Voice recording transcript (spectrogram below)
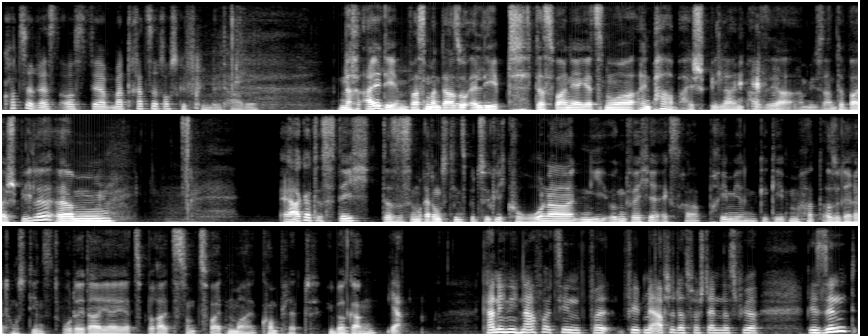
Kotzerest aus der Matratze rausgefriemelt habe. Nach all dem, was man da so erlebt, das waren ja jetzt nur ein paar Beispiele, ein paar sehr amüsante Beispiele. Ähm, Ärgert es dich, dass es im Rettungsdienst bezüglich Corona nie irgendwelche extra Prämien gegeben hat? Also der Rettungsdienst wurde da ja jetzt bereits zum zweiten Mal komplett übergangen. Ja, kann ich nicht nachvollziehen, fehlt mir absolut das Verständnis für. Wir sind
